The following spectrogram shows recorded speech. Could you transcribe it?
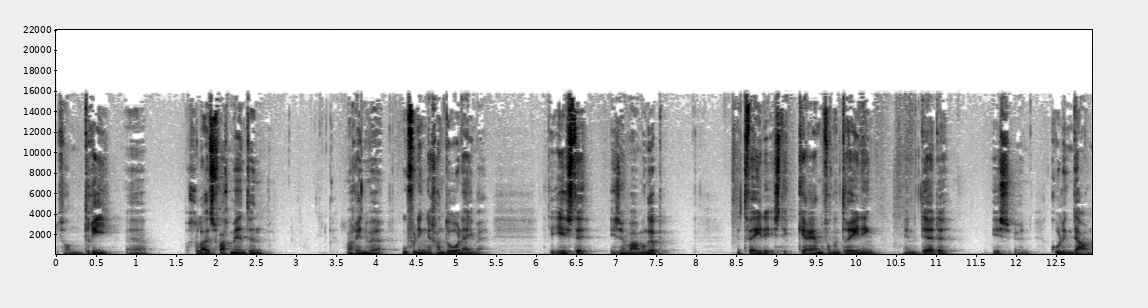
van drie uh, geluidsfragmenten waarin we oefeningen gaan doornemen. De eerste is een warming-up. De tweede is de kern van een training. En de derde is een cooling down.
